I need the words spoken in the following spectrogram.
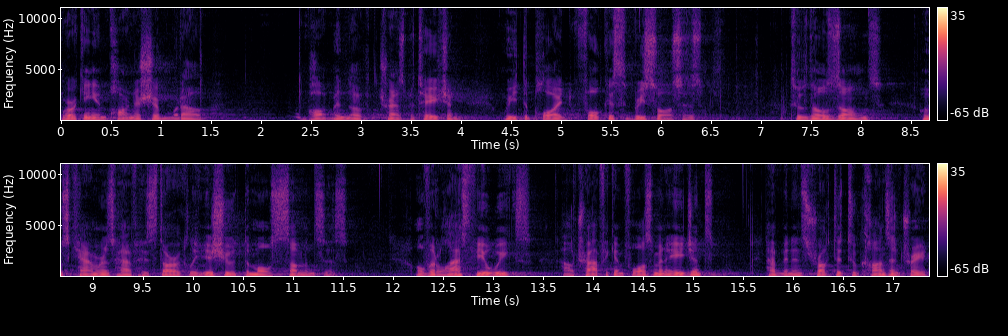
Working in partnership with our Department of Transportation, we deployed focused resources to those zones whose cameras have historically issued the most summonses. Over the last few weeks, our traffic enforcement agents have been instructed to concentrate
